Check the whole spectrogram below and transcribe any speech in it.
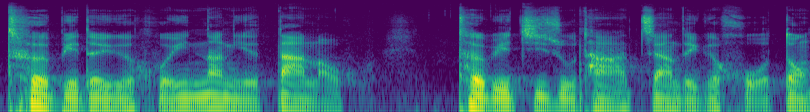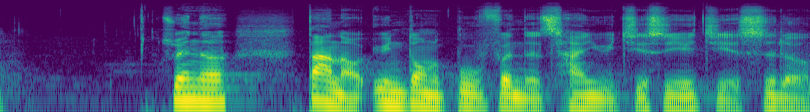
特别的一个回应，让你的大脑特别记住它这样的一个活动。所以呢，大脑运动的部分的参与，其实也解释了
